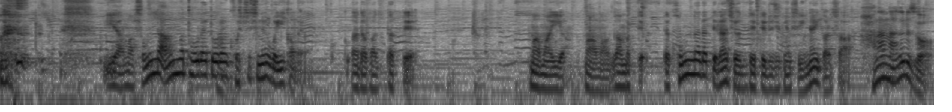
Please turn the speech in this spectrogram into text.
いやまあそんなあんま東大東大に固執しない方がいいかもよ。あだからだってまあまあいいや。まあまあ頑張ってよ。でこんなだってラジオ出てる受験生いないからさ。鼻殴るぞ。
